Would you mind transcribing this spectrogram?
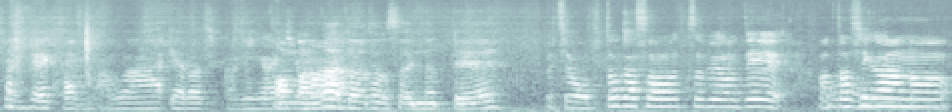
こんばんは。よろしくお願いします。こんばんは。どうぞお世話になってうち夫が躁うつ病で私があの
